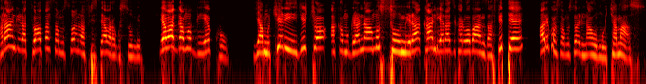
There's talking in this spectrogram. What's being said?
Arangira ati wapfa samusoni abafilisitiya baragusumira. Yabaga amubwiye ko yamuciriye igico akamubwira n'abamusumira kandi yari azi ko ari bo banza afite ariko samusoni ntahumuke amaso.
